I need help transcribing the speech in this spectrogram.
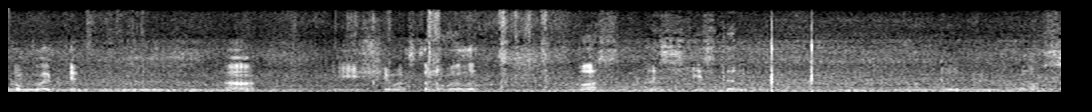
в комплекті. А, і ще ми встановили Pass Assistant. Тут у нас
